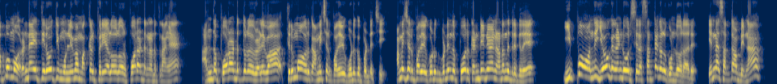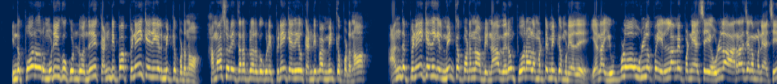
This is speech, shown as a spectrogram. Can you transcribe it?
அப்பவும் ரெண்டாயிரத்தி இருபத்தி மூணுலயுமே மக்கள் பெரிய அளவில் ஒரு போராட்டம் நடத்துனாங்க. அந்த போராட்டத்தோட விளைவா திரும்ப அவருக்கு அமைச்சர் பதவி கொடுக்கப்பட்டுச்சு. அமைச்சர் பதவி கொடுக்கப்பட்டு இந்த போர் கண்டினியூவா நடந்துட்டு இருக்குது. இப்போ வந்து யோகலண்ட் ஒரு சில சட்டங்கள் கொண்டு வராரு. என்ன சட்டம் அப்படின்னா இந்த போற ஒரு முடிவுக்கு கொண்டு வந்து கண்டிப்பா பிணை கைதிகள் மீட்கப்படணும். ஹமாஸுடைய தரப்புல இருக்கக்கூடிய பிணை கைதிகள் கண்டிப்பா மீட்கப்படணும். அந்த பிணை கைதிகள் மீட்கப்படணும் அப்படின்னா வெறும் போரால மட்டும் மீட்க முடியாது. ஏன்னா இவ்வளோ உள்ள போய் எல்லாமே பண்ணியாச்சு உள்ள அராஜகம் பண்ணியாச்சு.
